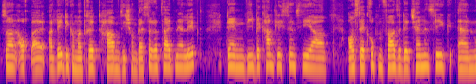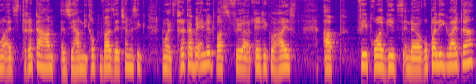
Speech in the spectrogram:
sondern auch bei Atletico Madrid haben sie schon bessere Zeiten erlebt. Denn wie bekanntlich sind sie ja aus der Gruppenphase der Champions League äh, nur als Dritter haben, also sie haben die Gruppenphase der Champions League nur als Dritter beendet, was für Atletico heißt, ab Februar geht es in der Europa League weiter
